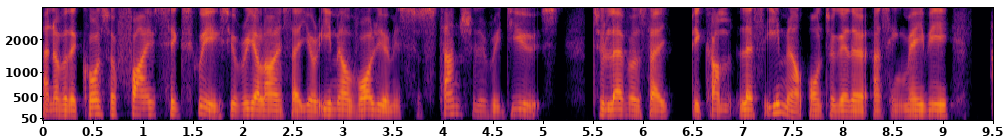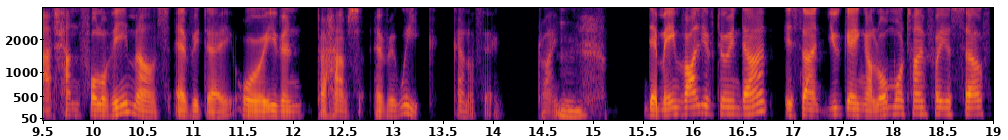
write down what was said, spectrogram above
and over the course of five, six weeks, you realize that your email volume is substantially reduced to levels that become less email altogether, as in maybe a handful of emails every day or even perhaps every week kind of thing, right? Mm the main value of doing that is that you gain a lot more time for yourself,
